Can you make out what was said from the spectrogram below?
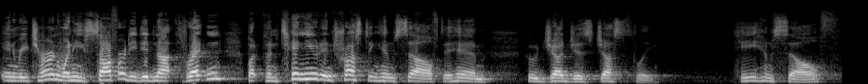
in return. When he suffered, he did not threaten, but continued entrusting himself to him who judges justly. He himself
